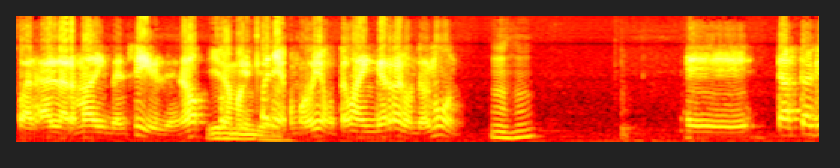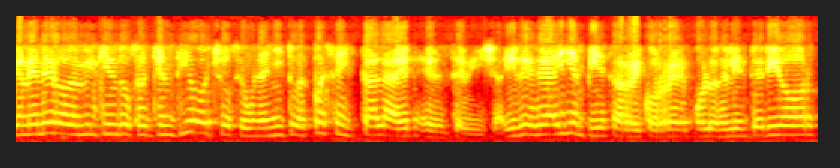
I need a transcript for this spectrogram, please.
para la Armada Invencible, ¿no? Porque manguear. España, como digamos, estaba en guerra con todo el mundo. Eh, hasta que en enero de 1588, o sea, un añito después, se instala en, en Sevilla. Y desde ahí empieza a recorrer pueblos del interior,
